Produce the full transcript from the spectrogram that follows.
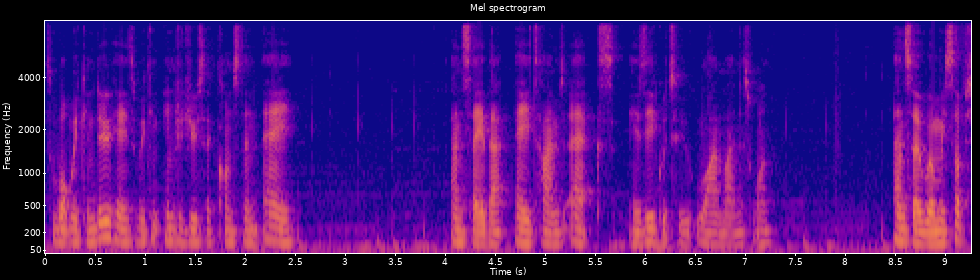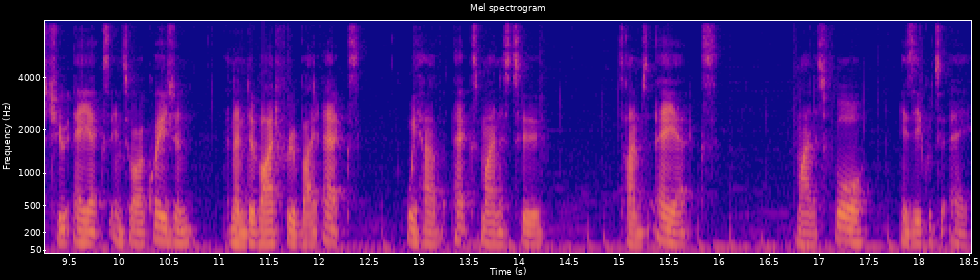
So what we can do here is we can introduce a constant a and say that a times x is equal to y minus 1. And so when we substitute ax into our equation and then divide through by x, we have x minus 2 times ax minus 4 is equal to a.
